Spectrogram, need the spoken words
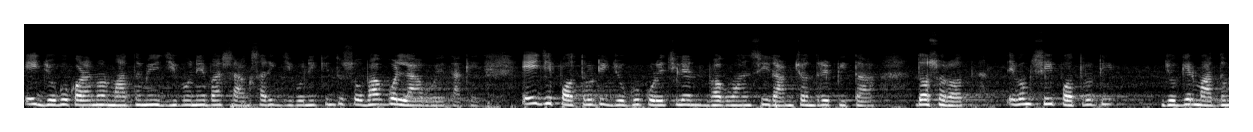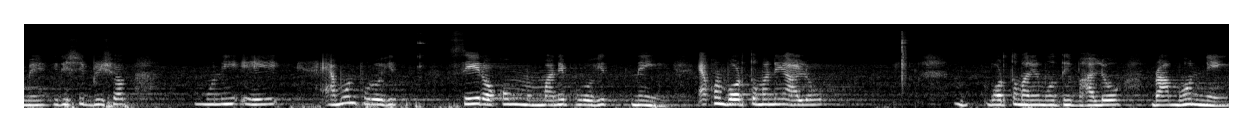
এই যজ্ঞ করানোর মাধ্যমে জীবনে বা সাংসারিক জীবনে কিন্তু সৌভাগ্য লাভ হয়ে থাকে। এই যে পত্রটি যজ্ঞ করেছিলেন ভগবান শ্রী রামচন্দ্রের পিতা দশরথ এবং সেই পত্রটি যজ্ঞের মাধ্যমে ঋষি বৃষভ মুনি এই এমন পুরোহিত সেই রকম মানে পুরোহিত নেই। এখন বর্তমানে আলো বর্তমানের মধ্যে ভালো ব্রাহ্মণ নেই।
